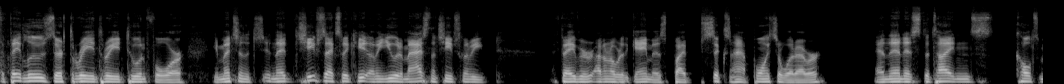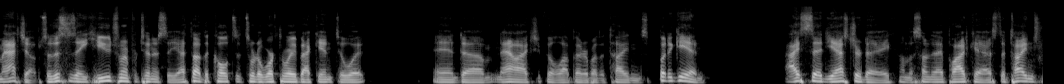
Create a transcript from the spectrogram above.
If they lose, they're three and three and two and four. You mentioned the and the Chiefs next week. I mean, you would imagine the Chiefs going to be favored. I don't know where the game is by six and a half points or whatever. And then it's the Titans Colts matchup. So this is a huge win for Tennessee. I thought the Colts had sort of worked their way back into it, and um, now I actually feel a lot better about the Titans. But again, I said yesterday on the Sunday Night Podcast the Titans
